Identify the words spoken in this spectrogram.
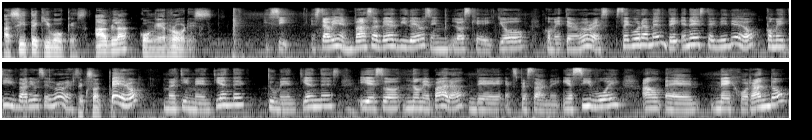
así te equivoques, habla con errores. Sí, está bien, vas a ver videos en los que yo cometer errores. Seguramente en este video cometí varios errores. Exacto. Pero Martín me entiende, tú me entiendes y eso no me para de expresarme. Y así voy a- eh, mejorando,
